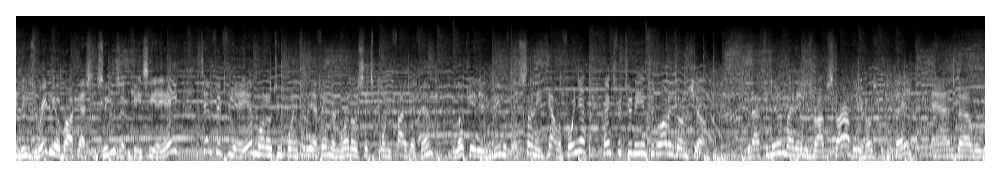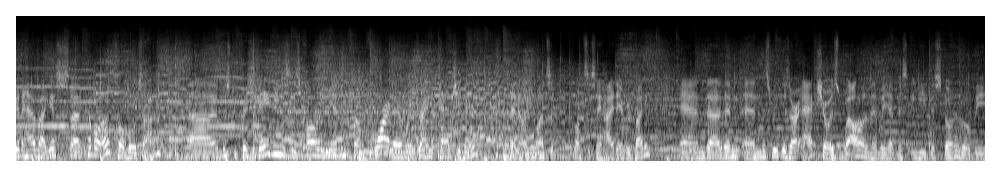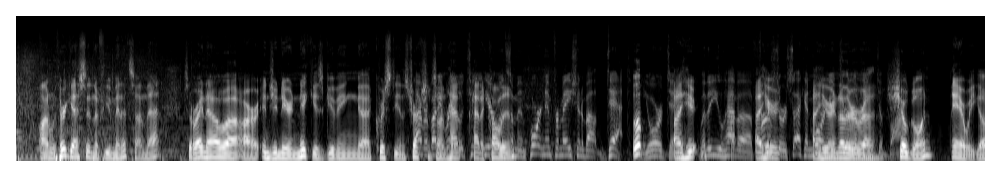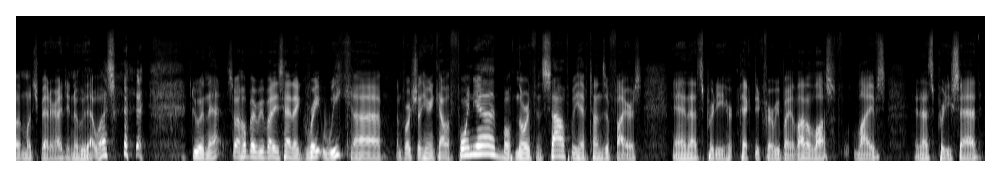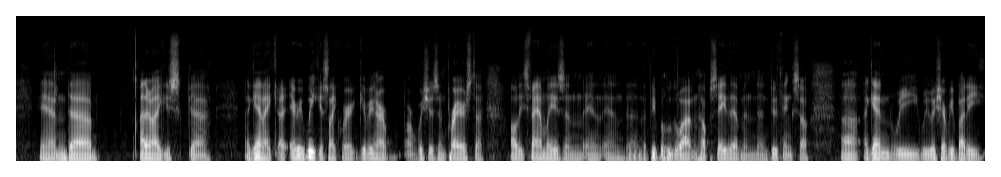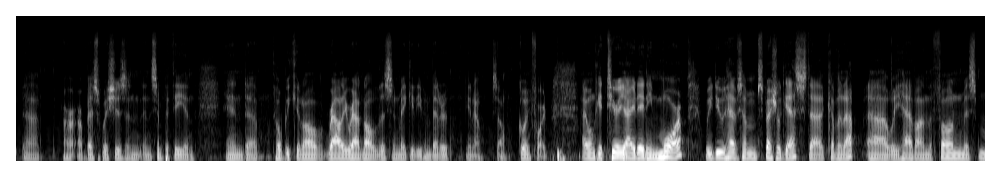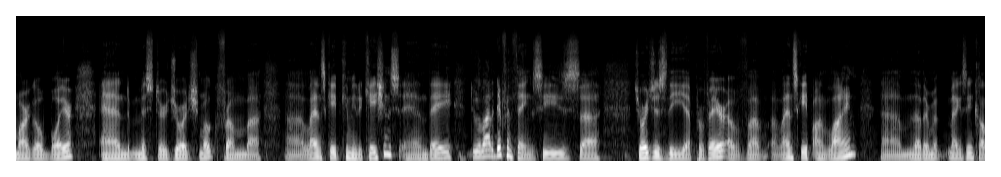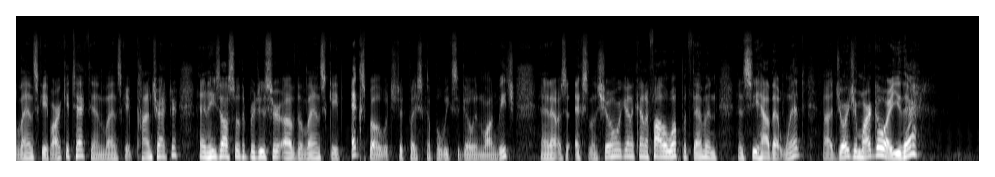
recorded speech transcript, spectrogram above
News radio broadcasting studios of KCAA, 1050 AM, 102.3 FM, and 106.5 FM, located in beautiful, sunny California. Thanks for tuning in to the Water Zone Show. Good afternoon. My name is Rob Starr. I'll be your host for today, and uh, we're going to have, I guess, a couple of co-hosts on. Uh, Mr. Chris Davies is calling in from Florida. We're trying to patch him in. I know he wants to wants to say hi to everybody. And uh, then, and this week is our act show as well. And then we have Miss Inge Bisconer who will be on with her guest in a few minutes on that. So right now, uh, our engineer Nick is giving uh, Chris the instructions Hi, on Ray how, Lucchini how to call in. Some important information about debt. Oop, your debt. I hear- Whether you have a first hear, or second I mortgage. hear another uh, show going. There we go. Much better. I didn't know who that was doing that. So I hope everybody's had a great week. Uh, unfortunately, here in California, both north and south, we have tons of fires, and that's pretty hectic for everybody. A lot of lost lives, and that's pretty sad. And uh, I don't know. I just. Uh, Again, I, I- every week it's like we're giving our, our wishes and prayers to all these families and, and, and uh, the people who go out and help save them and, and do things. So, uh, again, we, we wish everybody uh, our, our best wishes and, and sympathy and and uh, hope we can all rally around all of this and make it even better. You know, so going forward, I won't get teary eyed anymore. We do have some special guests uh, coming up. Uh, we have on the phone Miss Margot Boyer and Mr. George Schmok from uh, uh, Landscape Communications, and they do a lot of different things. He's uh, George is the purveyor of Landscape Online, um, another m- magazine called Landscape Architect and Landscape Contractor, and he's also the producer of the Landscape Expo, which took place a couple weeks ago in Long Beach, and that was an excellent show. And we're going to kind of follow up with them and, and see how that went. Uh, George and Margot, are you there?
